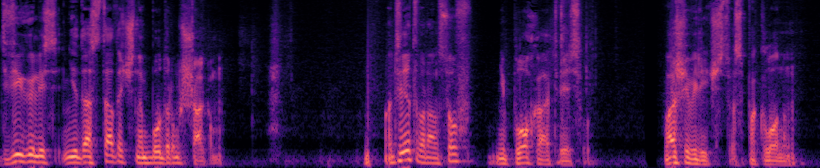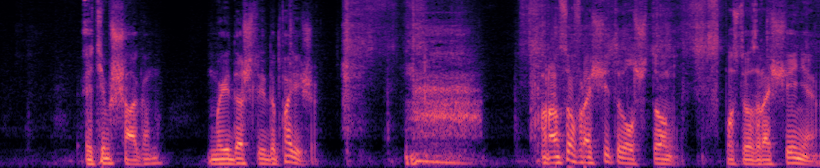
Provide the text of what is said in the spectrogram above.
двигались недостаточно бодрым шагом. В ответ Воронцов неплохо ответил. Ваше Величество, с поклоном. Этим шагом мы и дошли до Парижа. Воронцов рассчитывал, что после возвращения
